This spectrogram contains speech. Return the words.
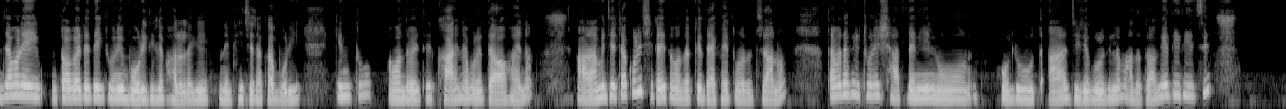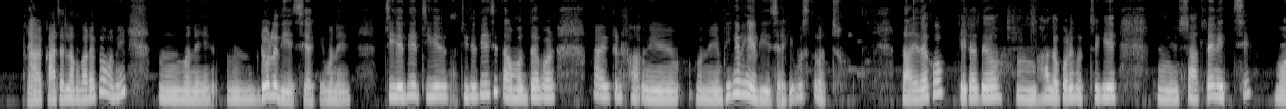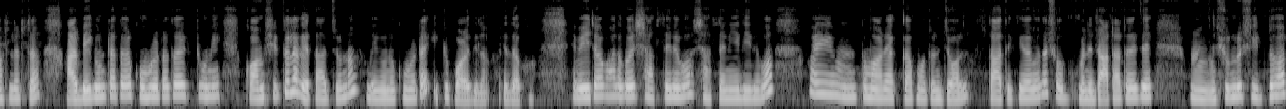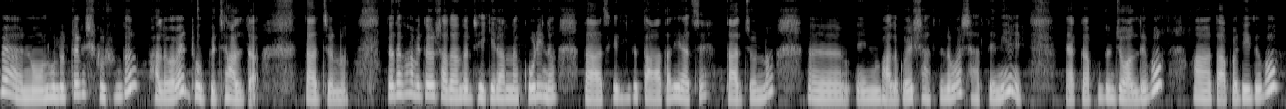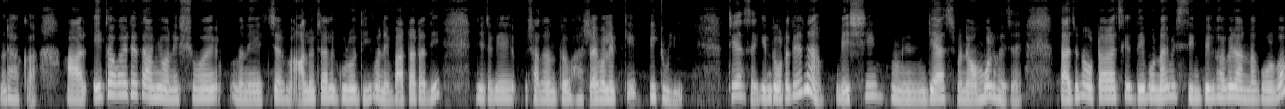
যেমন এই তরকারিটাতে একটুখানি বড়ি দিলে ভালো লাগে মানে ভিজে রাখা বড়ি। কিন্তু আমাদের বাড়িতে খায় না বলে দেওয়া হয় না। আর আমি যেটা করি সেটাই তোমাদেরকে দেখাই তোমাদের জানো। তারপরে দেখো একটুখানি সাতলে নিয়ে নুন, হলুদ আর জিরে গুঁড়ো দিলাম, আদা তো আগে দিয়ে দিয়েছি। আর কাঁচা লঙ্কাটাকেও আমি মানে ডলে দিয়েছি আর কি। মানে চিড়ে দিয়ে চিড়ে চিড়ে দিয়েছি, তার মধ্যে আবার একটু মানে ভেঙে ভেঙে দিয়েছি আর কি, বুঝতে পারছ? তাই দেখো এটাতেও ভালো করে হচ্ছে গিয়ে সাঁতলে নিচ্ছি। মশলাটা। আর বেগুনটা তো আর কুমড়োটা তো একটুখানি কম সিদ্ধ লাগে, তার জন্য বেগুন কুমড়োটা একটু পরে দিলাম। এই দেখো, এবার এইটাও ভালো করে সাঁতলে নেব, সাঁতলে নিয়ে দিয়ে দেবো ওই তোমার এক কাপ মতন জল। তাতে কী হবে সব মানে ডাটাটা যে সুন্দর সিদ্ধ হবে আর নুন হলুদটা বেশ খুব সুন্দর ভালোভাবে ঢুকবে ঝালটা তার জন্য। তো দেখো, আমি তো সাধারণত ঢেকে রান্না করি না, তা আজকে যেহেতু তাড়াতাড়ি আছে, তার জন্য ভালো করে সাঁতলে নেব, সাঁতলে নিয়ে এক কাপ মতন জল দেবো তারপর দিয়ে দেবো ঢাকা। আর এই তরকারিটাতে আমি অনেক সময় মানে আলু চাল গুঁড়ো দিই মানে বাটাটা দিই, যেটাকে সাধারণত ভাষায় বলে কি, পিটুলি, ঠিক আছে? কিন্তু ওটা দিয়ে না বেশি গ্যাস মানে অম্বল হয়ে যায়। তার জন্য ওটা আজকে দেবো না, আমি সিম্পলভাবে রান্না করব।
